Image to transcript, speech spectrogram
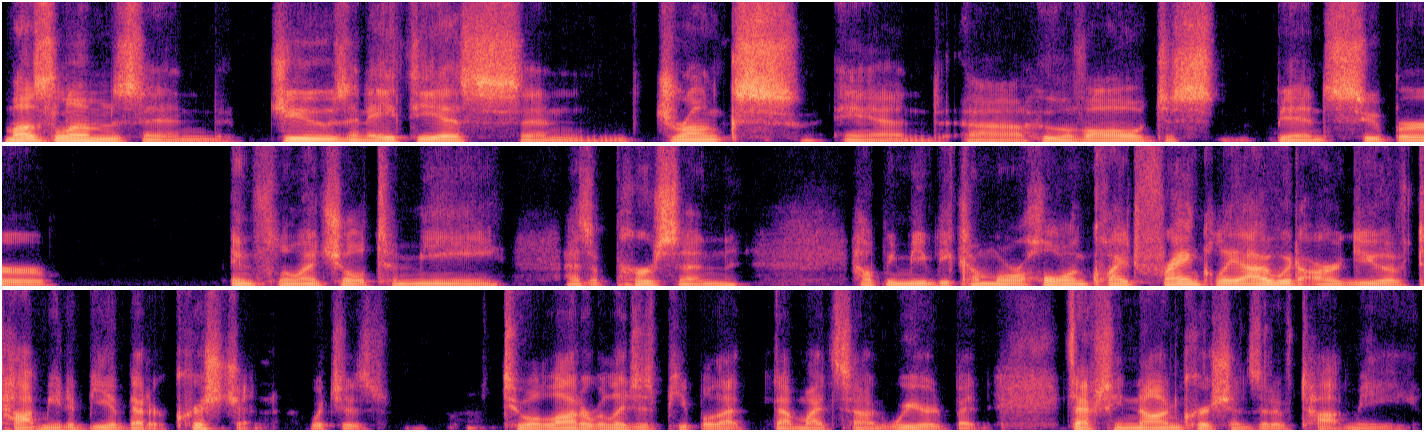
Muslims and Jews and atheists and drunks and uh, who have all just been super influential to me as a person helping me become more whole. And quite frankly, I would argue have taught me to be a better Christian, which is to a lot of religious people that that might sound weird, but it's actually non-Christians that have taught me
